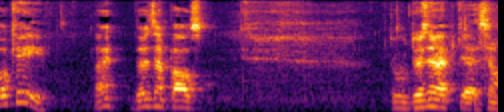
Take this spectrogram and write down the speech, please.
OK. Deuxième passe. Ou deuxième application.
